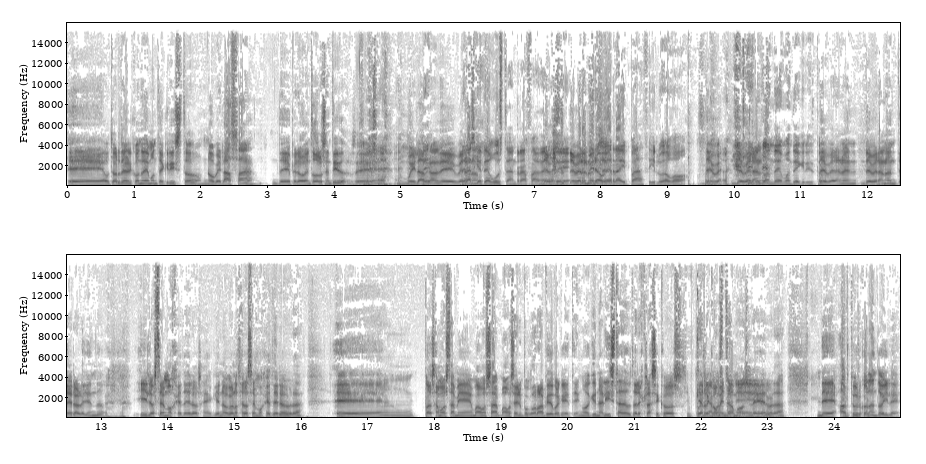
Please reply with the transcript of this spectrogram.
Eh, autor del Conde de Montecristo, novelaza, de, pero en todos los sentidos. eh, muy larga, de, de verano. las que te gustan, Rafa. ¿eh? de- De- de verano primero entero. Guerra y Paz y luego De ve- de verano. El Conde de Montecristo. De verano, en- de verano entero leyendo. Y los tres mosqueteros, ¿eh? que no conoce los tres mosqueteros, ¿verdad? Eh, pasamos también, vamos a, vamos a ir un poco rápido porque tengo aquí una lista de autores clásicos que podríamos recomendamos tener- leer, ¿verdad? De Arthur Conan Doyle.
